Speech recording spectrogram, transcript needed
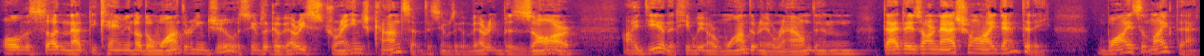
all of a sudden that became, you know, the wandering Jew? It seems like a very strange concept. It seems like a very bizarre idea that here we are wandering around and that is our national identity. Why is it like that?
